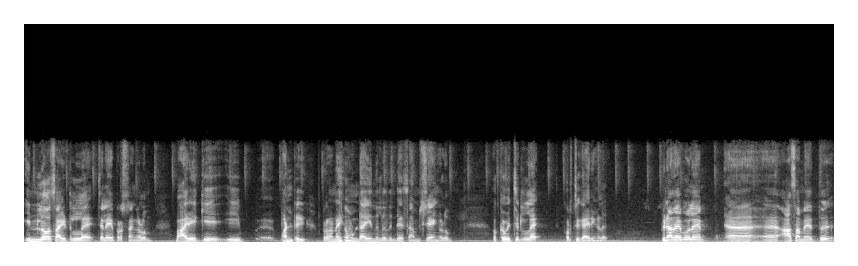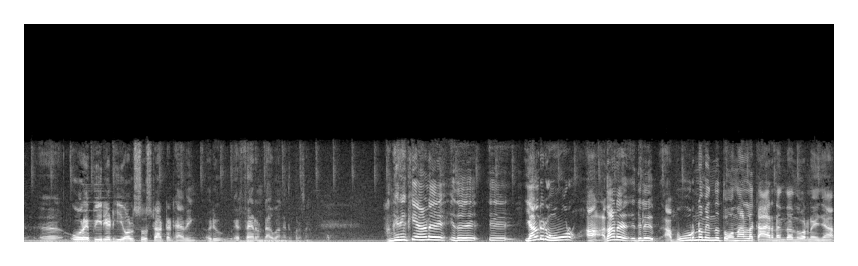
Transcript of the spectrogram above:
ഇൻലോസ് ആയിട്ടുള്ള ചില പ്രശ്നങ്ങളും ഭാര്യയ്ക്ക് ഈ പണ്ട് പ്രണയമുണ്ടായി എന്നുള്ളതിന്റെ സംശയങ്ങളും ഒക്കെ വെച്ചിട്ടുള്ള കുറച്ച് കാര്യങ്ങൾ പിന്നെ അതേപോലെ ആ സമയത്ത് or a period he also started having ഒരു എഫയർ ഉണ്ടാവുക അങ്ങനത്തെ പ്രശ്നം അങ്ങനെയൊക്കെയാണ് ഇത് ഇയാളുടെ ഒരു ഓർ ആ അതാണ് ഇതിൽ അപൂർണമെന്ന് തോന്നാനുള്ള കാരണം എന്താന്ന് പറഞ്ഞു കഴിഞ്ഞാൽ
